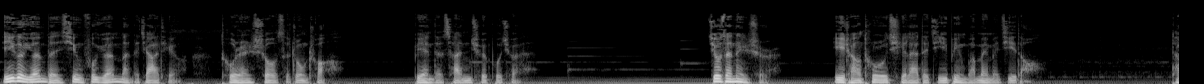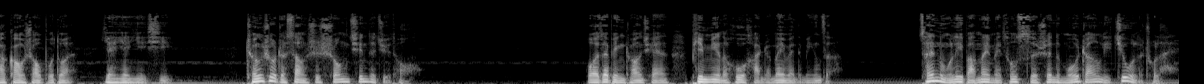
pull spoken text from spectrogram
一个原本幸福圆满的家庭。突然受此重创，变得残缺不全。就在那时，一场突如其来的疾病把妹妹击倒。她高烧不断，奄奄一息，承受着丧失双亲的剧痛。我在病床前拼命的呼喊着妹妹的名字，才努力把妹妹从死神的魔掌里救了出来。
